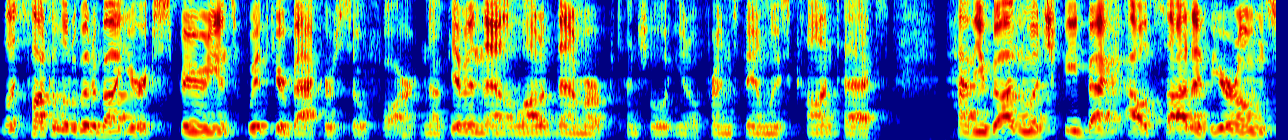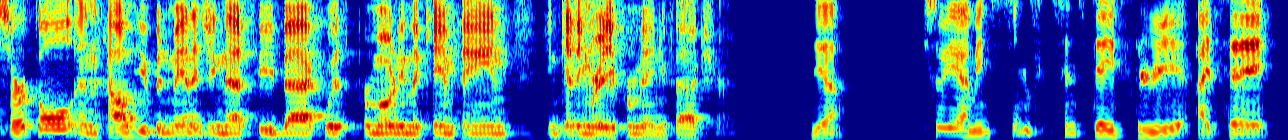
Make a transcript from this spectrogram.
Let's talk a little bit about your experience with your backers so far. Now, given that a lot of them are potential, you know, friends, families, contacts, have you gotten much feedback outside of your own circle? And how have you been managing that feedback with promoting the campaign and getting ready for manufacturing? Yeah. So yeah, I mean, since since day three, I'd say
